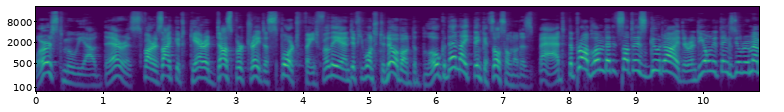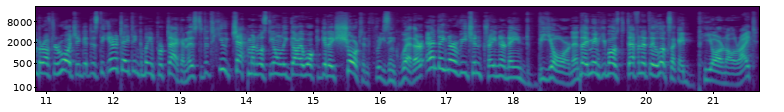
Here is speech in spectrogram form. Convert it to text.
worst movie out there. As far as I could care, it does portray the sport faithfully, and if you want to know about the bloke, then I think it's also not as bad. The problem that it's not as good either, and the only things you'll remember after watching it is the irritating main protagonist that Hugh Jackman was the only guy walking in a short in freezing weather, and a Norwegian trainer named Bjorn, and I mean he most definitely looks like a Bjorn, alright?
